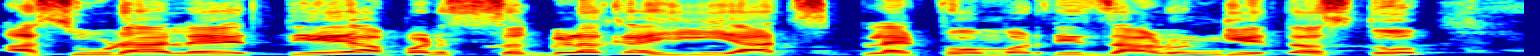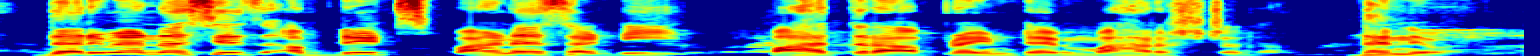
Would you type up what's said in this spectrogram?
आसूड आलंय ते आपण सगळं काही याच प्लॅटफॉर्मवरती जाणून घेत असतो. दरम्यान असेच अपडेट्स पाहण्यासाठी पाहत राहा प्राईम टाइम महाराष्ट्राला. धन्यवाद.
